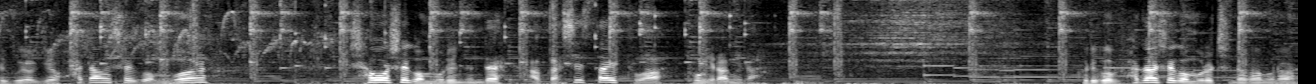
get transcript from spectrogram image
그리고 여기 화장실 건물 샤워실 건물이 있는데 아까 C사이트와 동일합니다. 그리고 화장실 건물을 지나가면은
